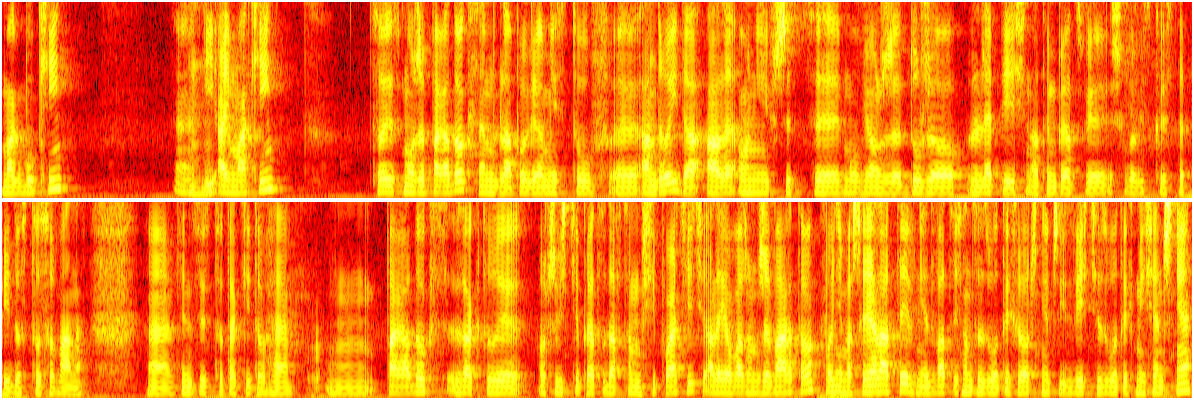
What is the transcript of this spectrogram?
MacBooki e, mhm. i iMaki, co jest może paradoksem dla programistów e, Androida, ale oni wszyscy mówią, że dużo lepiej się na tym pracuje, środowisko jest lepiej dostosowane. E, więc jest to taki trochę mm, paradoks, za który oczywiście pracodawca musi płacić, ale ja uważam, że warto, ponieważ relatywnie 2000 zł rocznie, czyli 200 zł miesięcznie,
